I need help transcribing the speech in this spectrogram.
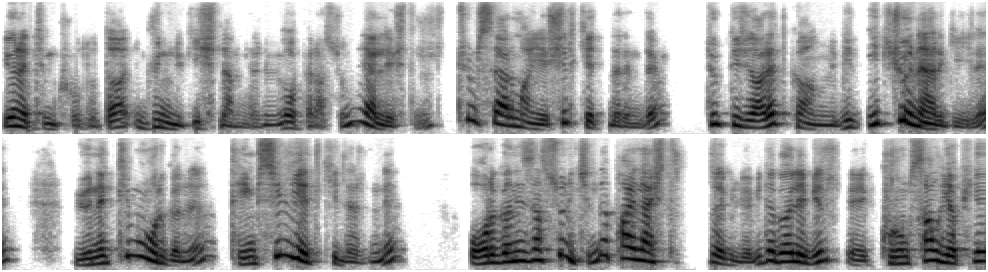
Yönetim kurulu da günlük işlemlerini ve operasyonu yerleştirir. Tüm sermaye şirketlerinde Türk Ticaret Kanunu bir iç yönergeyle yönetim organı temsil yetkilerini organizasyon içinde paylaştırabiliyor. Bir de böyle bir e, kurumsal yapıya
